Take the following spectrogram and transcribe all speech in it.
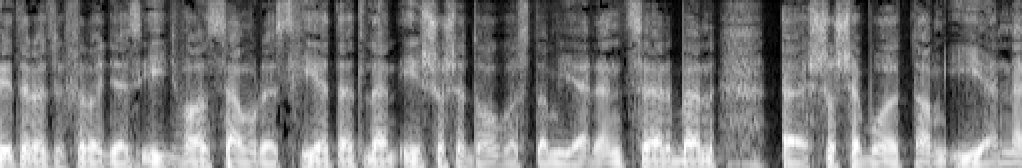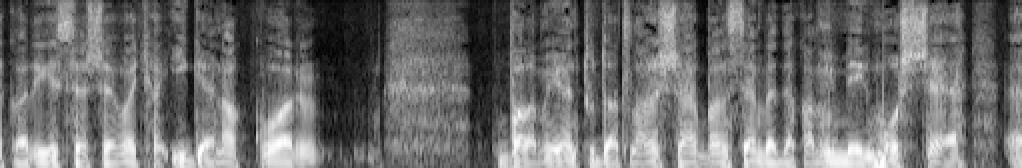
tételezzük fel, hogy ez így van, számomra ez hihetetlen, én sose dolgoztam ilyen rendszerben, e, sose voltam ilyennek a részese, vagy ha igen, akkor valami olyan tudatlanságban szenvedek, ami még most se, eh,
